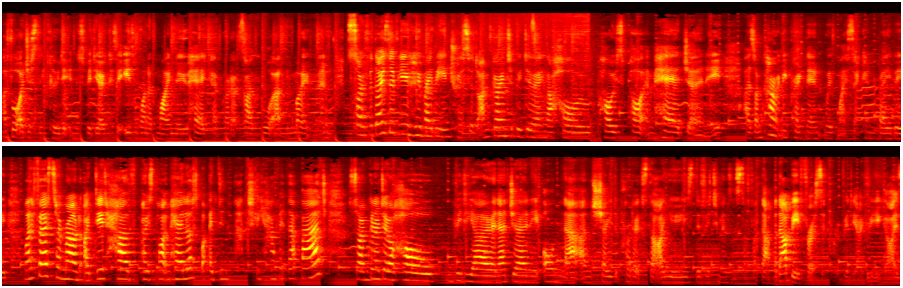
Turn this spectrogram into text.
I thought I'd just include it in this video because it is one of my new hair care products I've bought at the moment. So for those of you who may be interested, I'm going to be doing a whole postpartum hair journey as I'm currently pregnant with my second baby. My first time round, I did have postpartum hair loss, but I didn't actually have it that bad. So I'm gonna do a whole video and a journey on that and show you the product products that I use, the vitamins and stuff like that, but that'll be for a separate video for you guys.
